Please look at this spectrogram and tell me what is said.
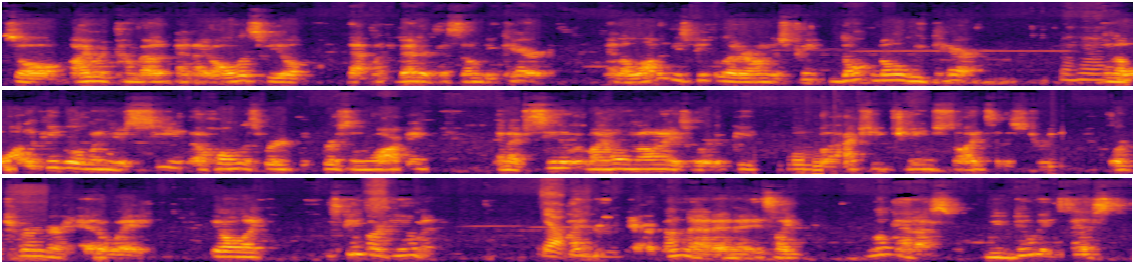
So I would come out and I'd always feel that much better because somebody cared. And a lot of these people that are on the street don't know we care. Mhm. And a lot of people, when you see a homeless person walking, and I've seen it with my own eyes, where the people will actually change sides of the street or turn their head away. You know, like these people are human. Yeah. I've been there, done that, and it's like, look at us. We do exist.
